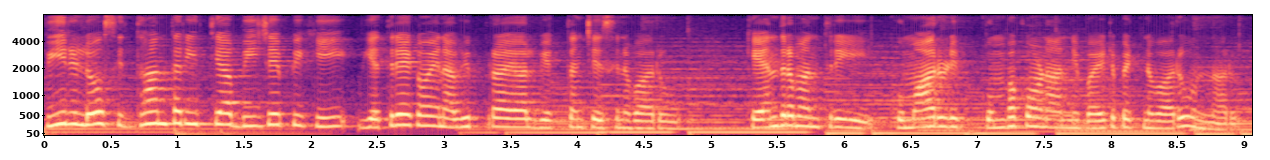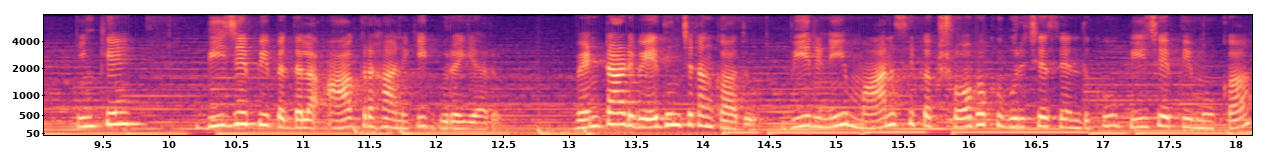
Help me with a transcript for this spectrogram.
వీరిలో సిద్ధాంతరీత్యా బీజేపీకి వ్యతిరేకమైన అభిప్రాయాలు వ్యక్తం చేసిన వారు కేంద్ర మంత్రి కుమారుడి కుంభకోణాన్ని బయటపెట్టిన వారు ఉన్నారు. ఇంకే బీజేపీ పెద్దల ఆగ్రహానికి గురయ్యారు. వెంటాడి వేధించడం కాదు వీరిని మానసిక క్షోభకు గురిచేసేందుకు బీజేపీ మూక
